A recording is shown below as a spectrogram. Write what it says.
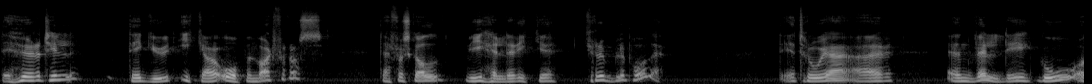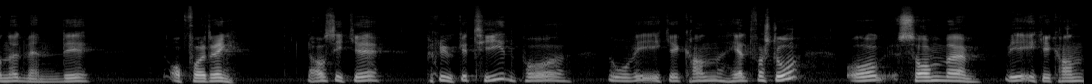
det hører til det Gud ikke har åpenbart for oss. Derfor skal vi heller ikke gruble på det. Det tror jeg er en veldig god og nødvendig oppfordring. La oss ikke bruke tid på noe vi ikke kan helt forstå, og som eh, vi ikke kan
